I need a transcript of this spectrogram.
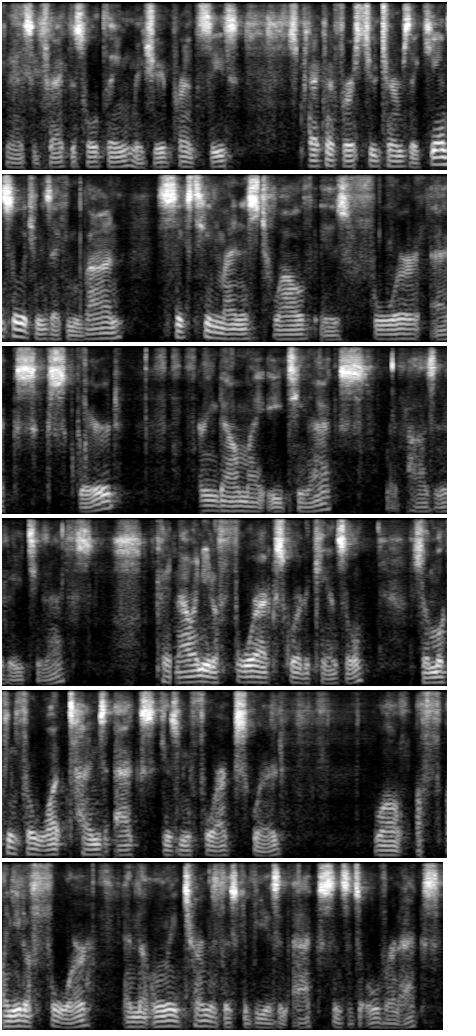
Okay, I subtract this whole thing. Make sure you parentheses. Subtract my first two terms. They cancel, which means I can move on. 16 minus 12 is 4x squared. Bring down my 18x, my positive 18x. Okay, now I need a 4x squared to cancel. So I'm looking for what times x gives me 4x squared. Well, I need a 4, and the only term that this could be is an x, since it's over an x.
